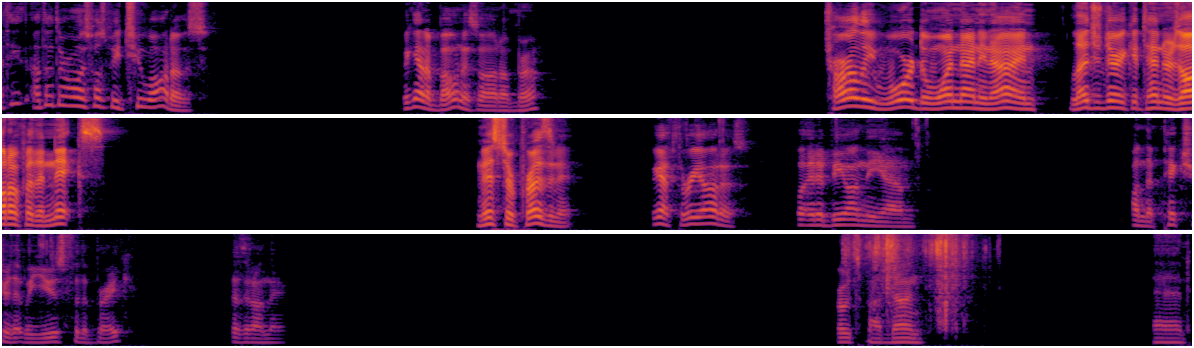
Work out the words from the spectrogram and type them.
I think I thought there were only supposed to be two autos. We got a bonus auto, bro. Charlie Ward to 199, legendary contenders auto for the Knicks. Mr. President. We got three autos. Well, it'll be on the um on the picture that we use for the break. Says it on there. Road's about done. Add.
